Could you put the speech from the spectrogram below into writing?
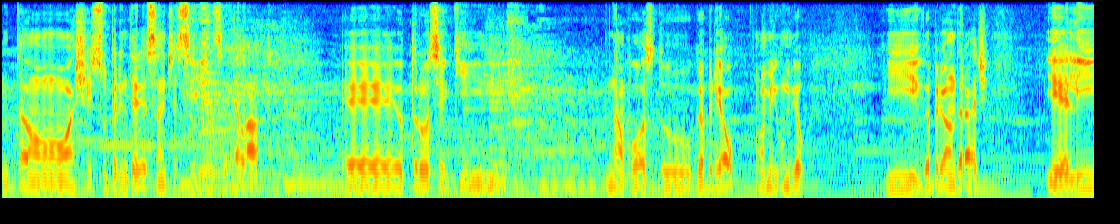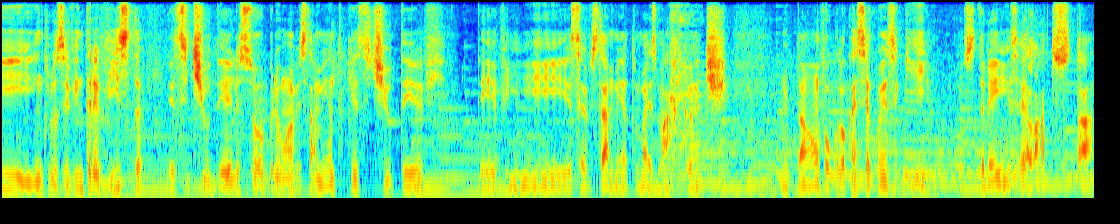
Então achei super interessante esse, esse relato. É, eu trouxe aqui na voz do Gabriel, um amigo meu, e Gabriel Andrade. E ele, inclusive, entrevista esse tio dele sobre um avistamento que esse tio teve. Teve esse avistamento mais marcante. Então, vou colocar em sequência aqui os três relatos, tá?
